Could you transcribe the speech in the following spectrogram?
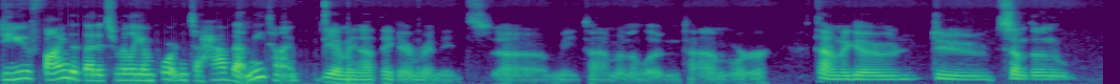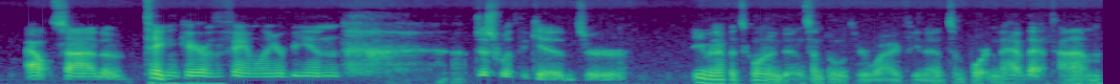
do you find it that it's really important to have that me time? Yeah, I mean, I think everybody needs uh, me time and alone time or time to go do something outside of taking care of the family or being uh, just with the kids or even if it's going and doing something with your wife, you know, it's important to have that time.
